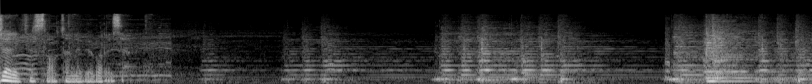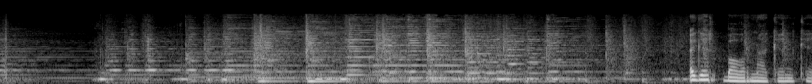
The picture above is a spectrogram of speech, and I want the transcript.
جارێک تر سڵاوتان لەبێ بەڕێزان. ئەگەر باوەڕ ناکەن کە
